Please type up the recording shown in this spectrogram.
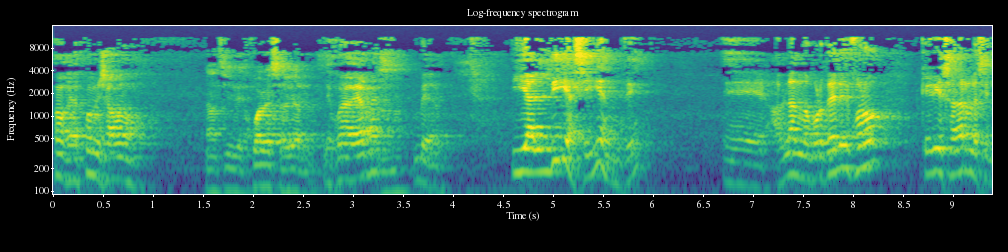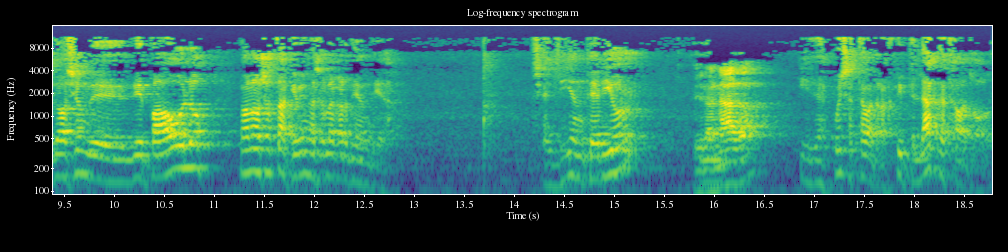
No, que después me llamó No, sí, de jueves a viernes. de jueves a viernes. Bien. Y al día siguiente, eh, hablando por teléfono, quería saber la situación de, de Paolo. No, no, ya está, que venga a hacer la carta de identidad. O sea, el día anterior Era nada. y después ya estaba transcrito, el acta estaba todo.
